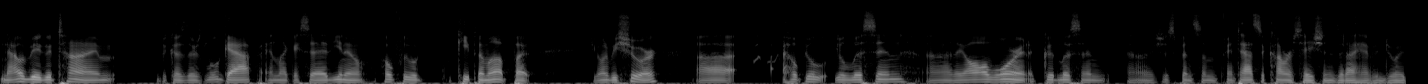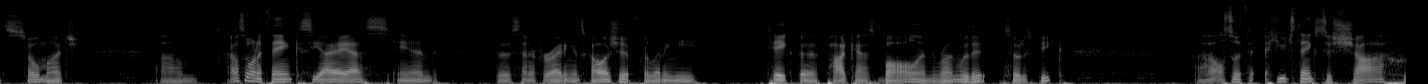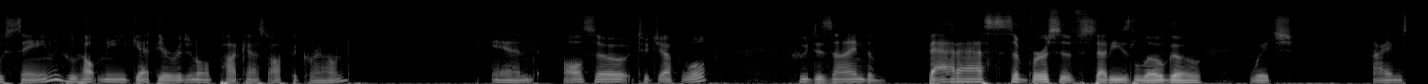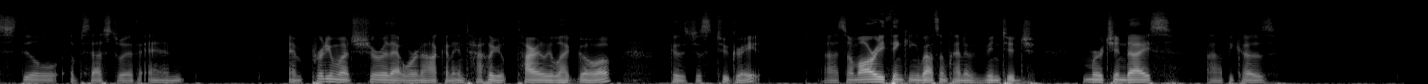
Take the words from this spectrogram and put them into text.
now would be a good time because there's a little gap. And like I said, you know, hopefully we'll keep them up. But if you want to be sure, uh, I hope you'll you'll listen. Uh, they all warrant a good listen. Uh, there's just been some fantastic conversations that I have enjoyed so much. Um, I also want to thank CIIS and the Center for Writing and Scholarship for letting me take the podcast ball and run with it, so to speak. Uh, also, th- a huge thanks to Shah Hussein, who helped me get the original podcast off the ground. And also to Jeff Wolf, who designed the badass Subversive Studies logo, which I'm still obsessed with and am pretty much sure that we're not going to entirely entirely let go of because it's just too great. Uh, so I'm already thinking about some kind of vintage merchandise uh, because,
